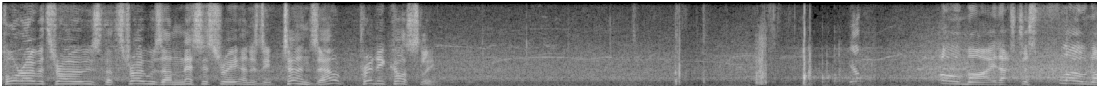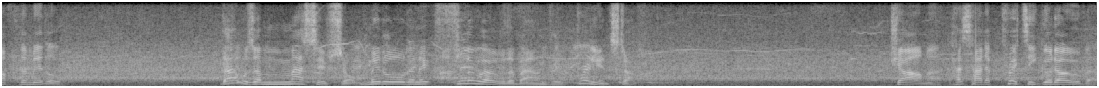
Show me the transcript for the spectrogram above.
Four overthrows. The throw was unnecessary and, as it turns out, pretty costly. Oh my, that's just flown off the middle. That was a massive shot, middled, and it flew over the boundary. Brilliant stuff. Sharma has had a pretty good over.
